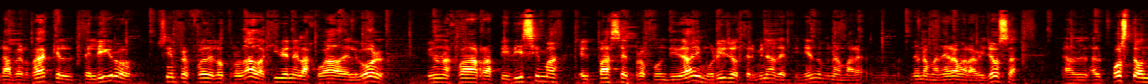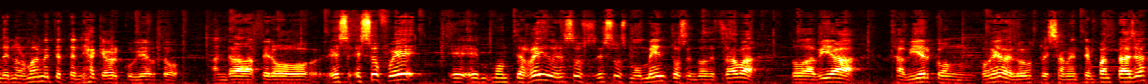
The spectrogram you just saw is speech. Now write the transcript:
la verdad que el peligro siempre fue del otro lado. Aquí viene la jugada del gol. Viene una jugada rapidísima, el pase de profundidad y Murillo termina definiendo de una, de una manera maravillosa. Al, poste donde normalmente tenía que haber cubierto Andrada, pero es- eso fue eh, en Monterrey, en esos, esos momentos en donde estaba todavía Javier con, con él, lo vemos precisamente en pantalla.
